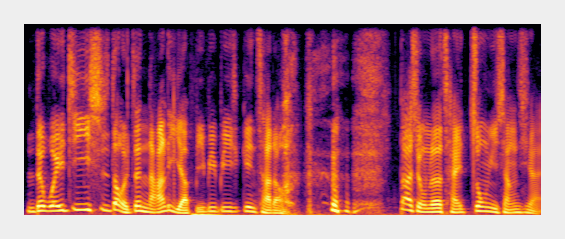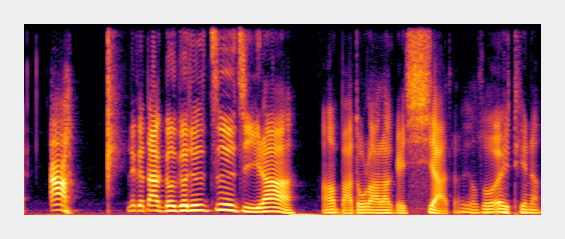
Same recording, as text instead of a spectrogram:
你的危机意识到底在哪里啊？哔哔哔，给你查到。大雄呢，才终于想起来啊，那个大哥哥就是自己啦。然后把多拉拉给吓的，想说：哎，天哪，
